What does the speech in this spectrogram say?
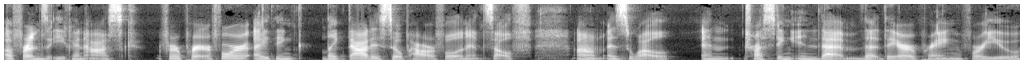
of friends that you can ask for prayer for, I think like that is so powerful in itself um, as well. And trusting in them that they are praying for you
